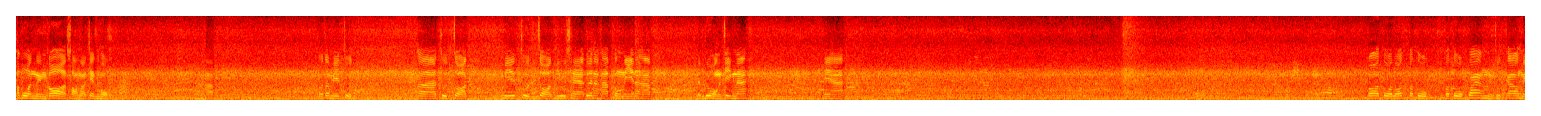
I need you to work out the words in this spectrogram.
ขบวนหนึ่งก็ 276 นะครับ ก็จะมีจุดจุดจอดมีจุดจอดวิวแชร์ด้วยนะครับ ตรงนี้นะครับ เดี๋ยวไปดูของจริงนะ นี่ฮะก็ตัวรถประตูประตูกว้าง 1.9 เม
